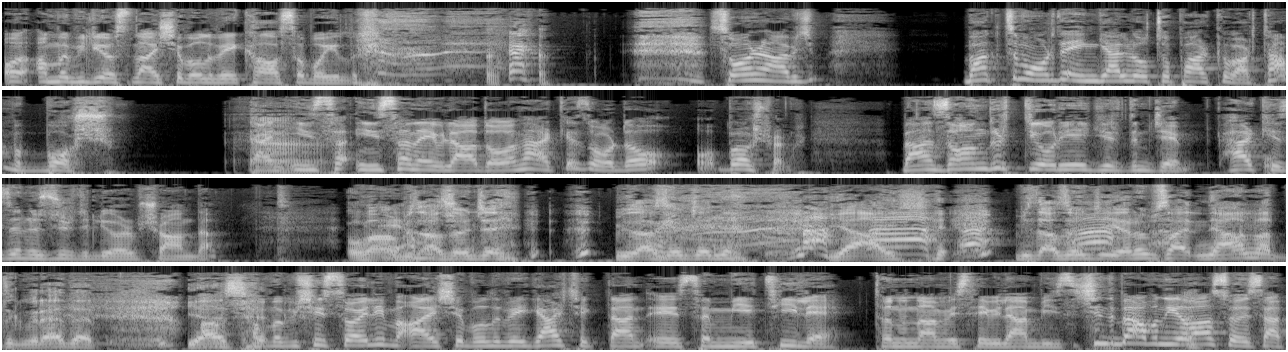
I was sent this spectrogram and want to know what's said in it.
O- ama biliyorsun Ayşe Balıbey kaosa bayılır. Sonra abicim baktım orada engelli otoparkı var tamam mı? Boş. Yani insan, insan evladı olan herkes orada o, o boş bırakmış. Ben zangırt diye oraya girdim Cem. Herkesten özür diliyorum şu anda. Ulan E, biz ama az önce biz az önce ne ya Ayşe biz az önce yarım saat ne anlattık birader? Ya sen, Ama bir şey söyleyeyim mi? Ayşe Balıbey gerçekten e, samimiyetiyle tanınan ve sevilen bir insan. Şimdi ben bunu yalan söylesem.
